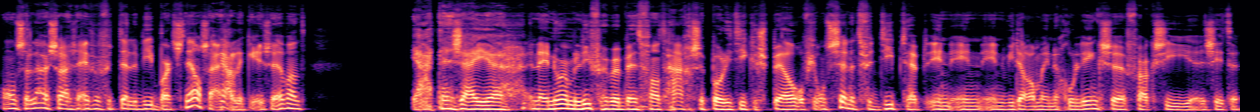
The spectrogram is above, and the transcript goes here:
onze luisteraars even vertellen wie Bart Snels eigenlijk is. Hè? Want ja, tenzij je een enorme liefhebber bent van het Haagse politieke spel... of je ontzettend verdiept hebt in, in, in wie er allemaal in de GroenLinks-fractie eh, zitten...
